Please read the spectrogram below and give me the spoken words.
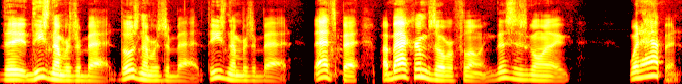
The these numbers are bad. Those numbers are bad. These numbers are bad. That's bad. My back room's overflowing. This is going like, what happened?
